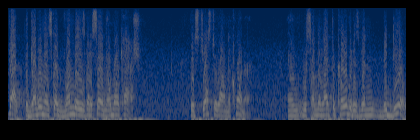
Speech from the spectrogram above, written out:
But the government's got one day is going to say no more cash. It's just around the corner. And with something like the COVID has been a big deal.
